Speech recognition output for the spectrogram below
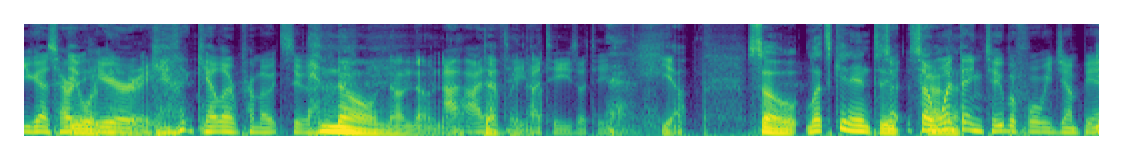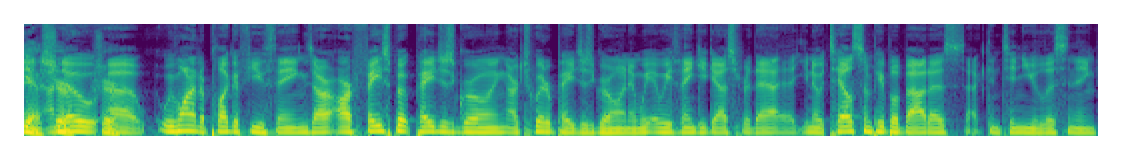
You guys heard It it, here. Keller promotes suicide. no, no, no, no, I, I, definitely I, not. tease, I tease. Yeah. So let's get into. So, so one kinda- thing too before we jump in, Yeah, I know sure. uh, we wanted to plug a few things. Our, our Facebook page is growing, our Twitter page is growing, and we, we thank you guys for that. You know, tell some people about us. Uh, continue listening.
